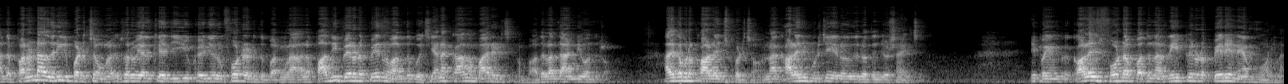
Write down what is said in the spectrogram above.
அந்த பன்னெண்டாவது வரைக்கும் படித்தவங்க சார் எல்கேஜி யூகேஜி ஒரு ஃபோட்டோ எடுத்து பாருங்களா அதில் பாதி பேரோட பேர் வந்து போச்சு. ஏன்னா காலம் மாறிடுச்சு நம்ம. அதெல்லாம் தாண்டி வந்துடும் அதுக்கப்புறம் காலேஜ் படித்தோம் நான் காலேஜ் முடிச்சு இருபது இருபத்தஞ்சு வருஷம் ஆயிடுச்சு. இப்போ எங்கள் காலேஜ் ஃபோட்டோ பார்த்து நிறைய பேரோட பேரே ஞாபகம் வரல.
